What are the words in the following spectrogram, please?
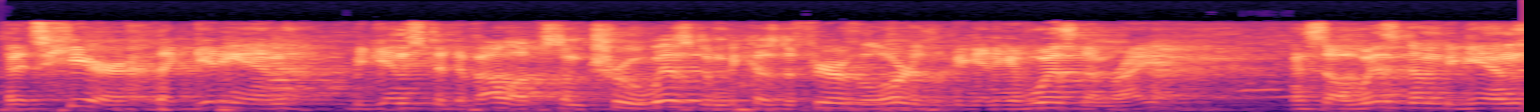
And it's here that Gideon begins to develop some true wisdom because the fear of the Lord is the beginning of wisdom, right? And so wisdom begins,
